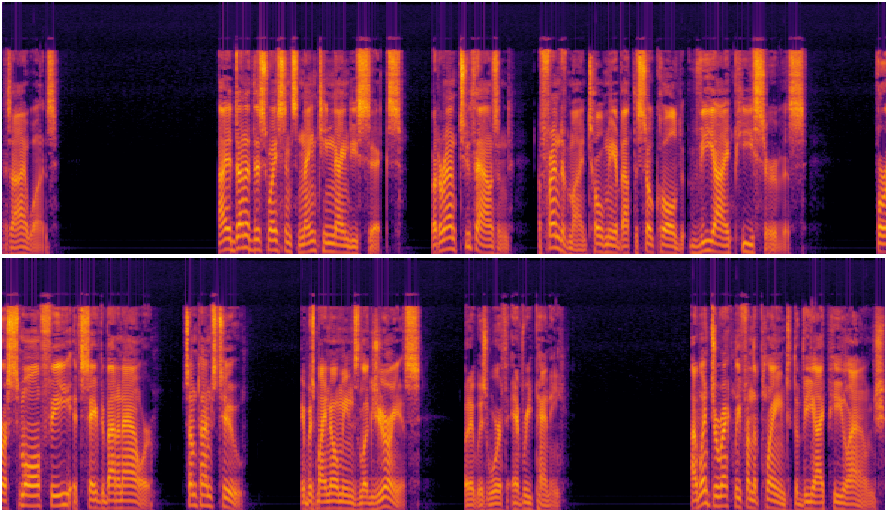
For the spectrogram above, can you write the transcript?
as I was. I had done it this way since 1996, but around 2000, a friend of mine told me about the so called VIP service. For a small fee, it saved about an hour, sometimes two. It was by no means luxurious, but it was worth every penny. I went directly from the plane to the VIP lounge.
